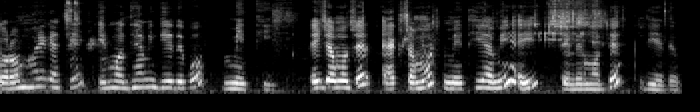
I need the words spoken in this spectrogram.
গরম হয়ে গেছে, এর মধ্যে আমি দিয়ে দেব মেথি। এই চামচের এক চামচ মেথি আমি এই তেলের মধ্যে দিয়ে দেব।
